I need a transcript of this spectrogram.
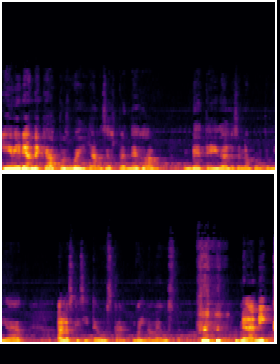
Y dirían de que, ah, pues güey, ya no seas pendeja, vete y dales una oportunidad a los que sí te buscan. Güey, no me gusta. me da nick.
